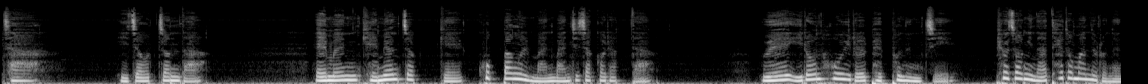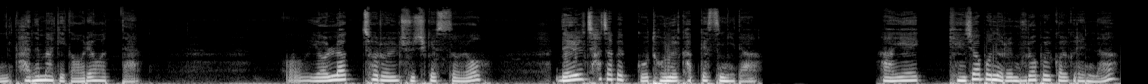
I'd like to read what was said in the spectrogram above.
자, 이제 어쩐다. M은 개면쩍게 콧방울만 만지작거렸다. 왜 이런 호의를 베푸는지 표정이나 태도만으로는 가늠하기가 어려웠다. 어, 연락처를 주시겠어요? 내일 찾아뵙고 돈을 갚겠습니다. 아예 계좌번호를 물어볼 걸 그랬나?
